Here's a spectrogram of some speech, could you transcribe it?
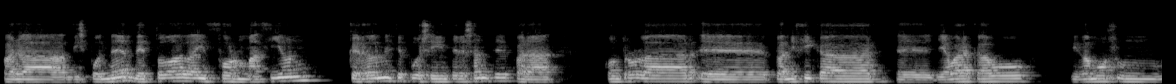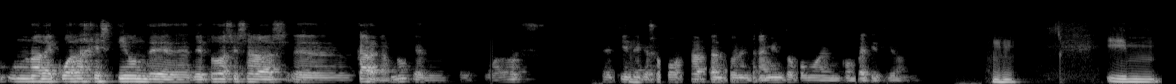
para disponer de toda la información que realmente puede ser interesante para controlar, eh, planificar, llevar a cabo digamos, una adecuada gestión de, todas esas eh, cargas ¿no? que el, jugador eh, tiene que soportar tanto en entrenamiento como en competición. Y mm,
